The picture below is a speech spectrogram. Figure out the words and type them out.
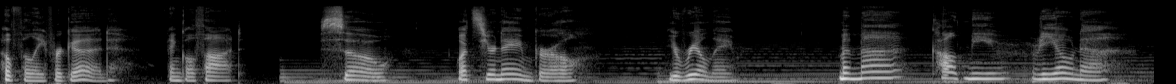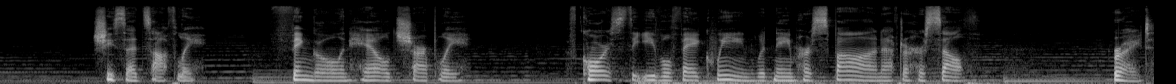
Hopefully for good, Fingal thought. So, what's your name, girl? Your real name? Mama called me Riona, she said softly. Fingal inhaled sharply. Of course, the evil Fae Queen would name her spawn after herself. Right.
